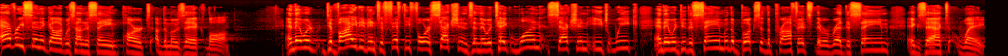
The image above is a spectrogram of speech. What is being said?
every synagogue was on the same part of the Mosaic Law. And they would divide it into 54 sections, and they would take one section each week, and they would do the same with the books of the prophets. They were read the same exact way.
